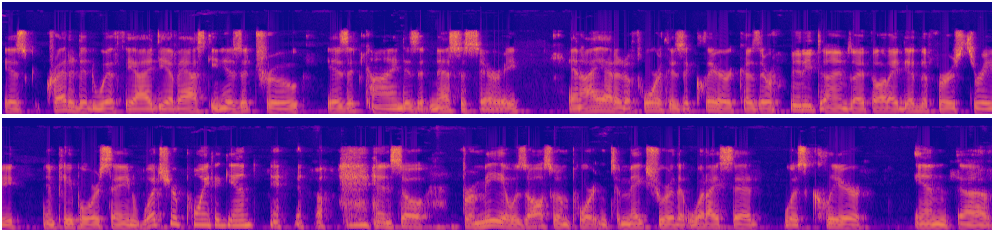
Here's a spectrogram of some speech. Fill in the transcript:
is credited with the idea of asking, is it true? Is it kind? Is it necessary? And I added a fourth, is it clear? Because there were many times I thought I did the first three, and people were saying, What's your point again? and so for me, it was also important to make sure that what I said was clear in uh,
